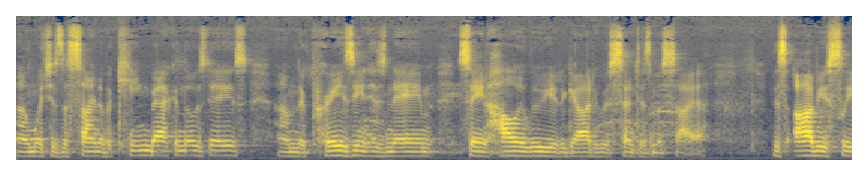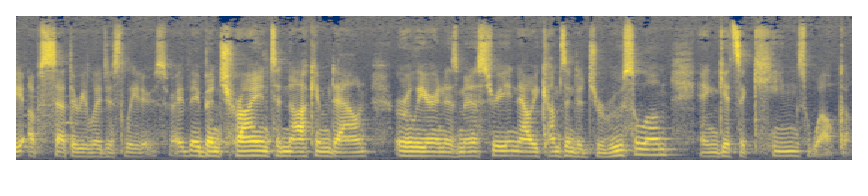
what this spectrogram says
um, which is a sign of a king back in those days. Um, they're praising his name, saying hallelujah to God who has sent his Messiah. This obviously upset the religious leaders, right? They've been trying to knock him down earlier in his ministry. Now he comes into Jerusalem and gets a king's welcome.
